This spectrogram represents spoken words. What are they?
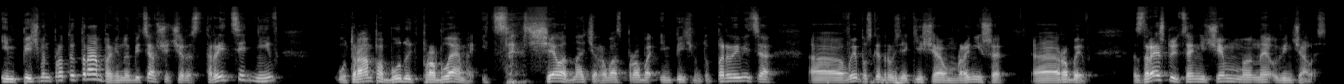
імпічмент проти Трампа. Він обіцяв, що через 30 днів у Трампа будуть проблеми, і це ще одна чергова спроба імпічменту. Передивіться е, випуски, друзі, які ще вам раніше е, робив. Зрештою, це нічим не увінчалось.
